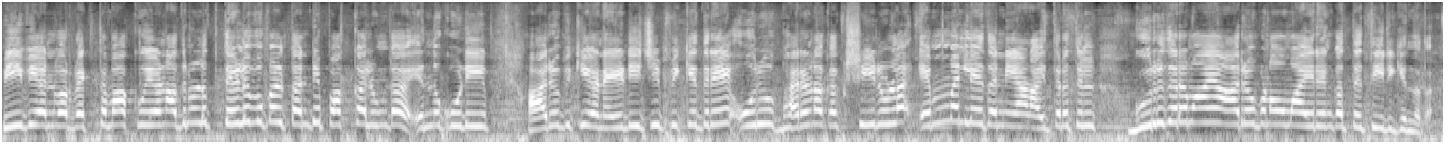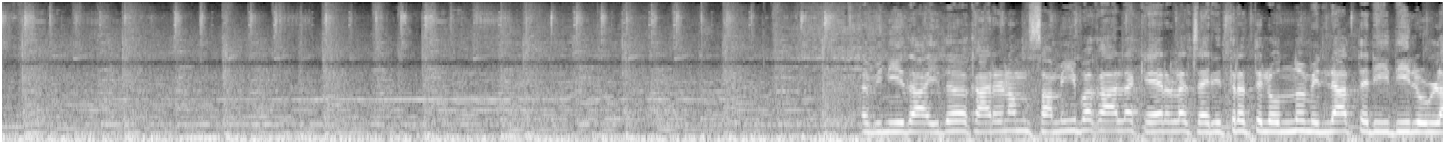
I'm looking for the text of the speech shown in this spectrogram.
പി വി അൻവർ വ്യക്തമാക്കുകയാണ്. അതിനുള്ള തെളിവുകൾ തന്റെ പക്കലുണ്ട് എന്നുകൂടി ആരോപിക്കുകയാണ്. എ ഡി ജി പിക്കെതിരെ ഒരു ഭരണകക്ഷിയിലുള്ള എം എൽ എ തന്നെയാണ് ഇത്തരത്തിൽ ഗുരുതരമായ ആരോപണവുമായി രംഗത്തെത്തിയിരിക്കുന്നത്. വിനീത ഇത് കാരണം സമീപകാല കേരള ചരിത്രത്തിലൊന്നുമില്ലാത്ത രീതിയിലുള്ള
